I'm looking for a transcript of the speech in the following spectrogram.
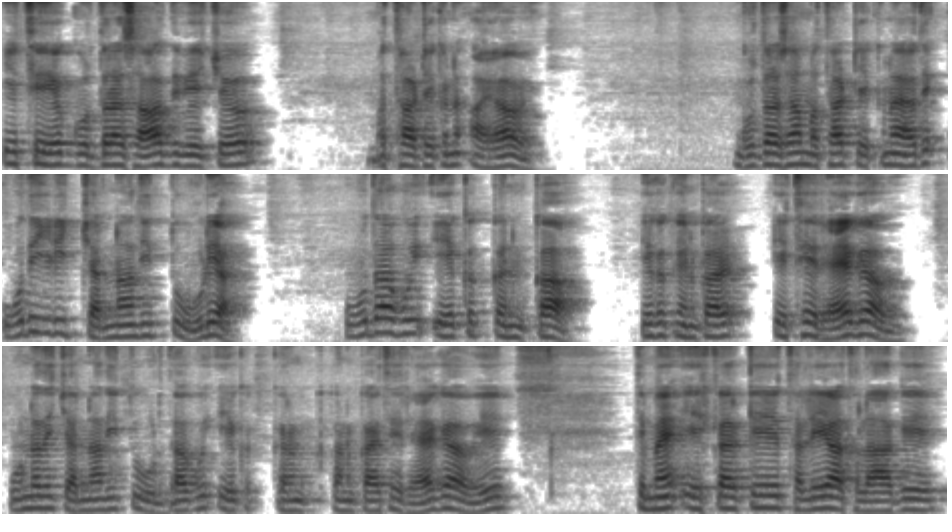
ਇੱਥੇ ਗੁਰਦੁਆਰਾ ਸਾਹਿਬ ਦੇ ਵਿੱਚ ਮੱਥਾ ਟੇਕਣ ਆਇਆ ਹੋਵੇ। ਗੁਰਦੁਆਰਾ ਸਾਹਿਬ ਮੱਥਾ ਟੇਕਣ ਆਇਆ ਤੇ ਉਹਦੀ ਜਿਹੜੀ ਚਰਨਾਂ ਦੀ ਧੂੜ ਆ, ਉਹਦਾ ਕੋਈ ਇੱਕ ਕਣਕਾ ਇੱਕ ਕਣਕਾ ਇੱਥੇ ਰਹਿ ਗਿਆ ਹੋਵੇ, ਉਹਨਾਂ ਦੇ ਚਰਨਾਂ ਦੀ ਧੂੜ ਦਾ ਕੋਈ ਇੱਕ ਕਣ- ਕਣਕਾ ਇੱਥੇ ਰਹਿ ਗਿਆ ਹੋਵੇ ਤੇ ਮੈਂ ਇਸ ਕਰਕੇ ਥੱਲੇ ਹੱਥ ਲਾ ਕੇ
